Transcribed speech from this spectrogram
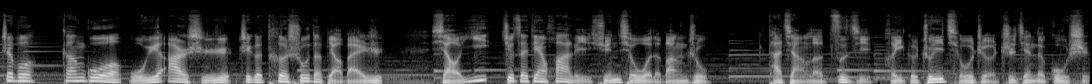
这不，刚过五月二十日这个特殊的表白日，小一就在电话里寻求我的帮助。他讲了自己和一个追求者之间的故事。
